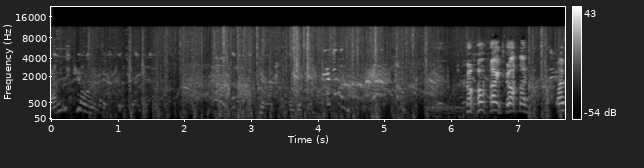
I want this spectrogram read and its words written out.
I'm just killing Bigfoots right now. Oh my god! I'm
